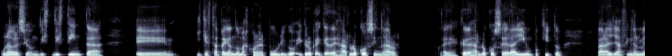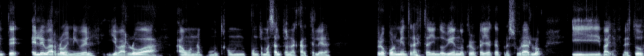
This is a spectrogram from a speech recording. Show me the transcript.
una versión distinta eh, y que está pegando más con el público. Y creo que hay que dejarlo cocinar, hay que dejarlo cocer ahí un poquito para ya finalmente elevarlo de nivel y llevarlo a, a, un punto más alto en la cartelera. Pero por mientras está yendo bien, no creo que haya que apresurarlo. Y vaya, esto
